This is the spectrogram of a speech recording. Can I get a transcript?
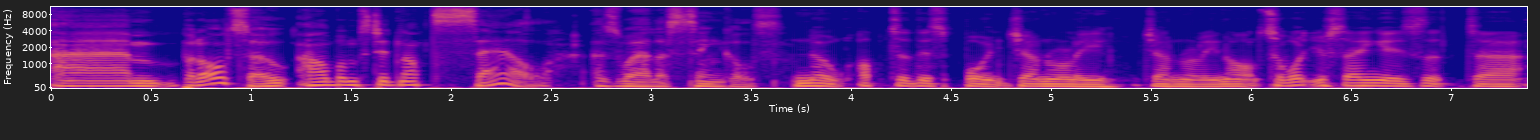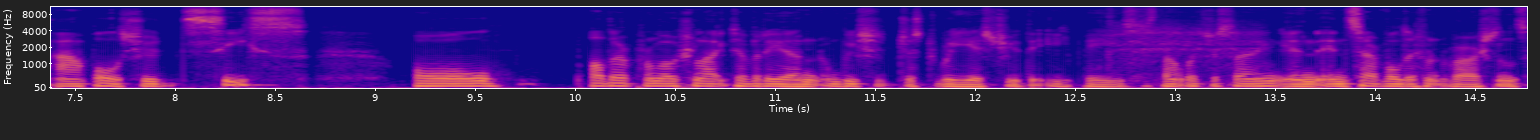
Um, but also, albums did not sell as well as singles. No, up to this point, generally, generally not. So what you're saying is that uh, Apple should cease all other promotional activity, and we should just reissue the EPs. Is that what you're saying? In in several different versions,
